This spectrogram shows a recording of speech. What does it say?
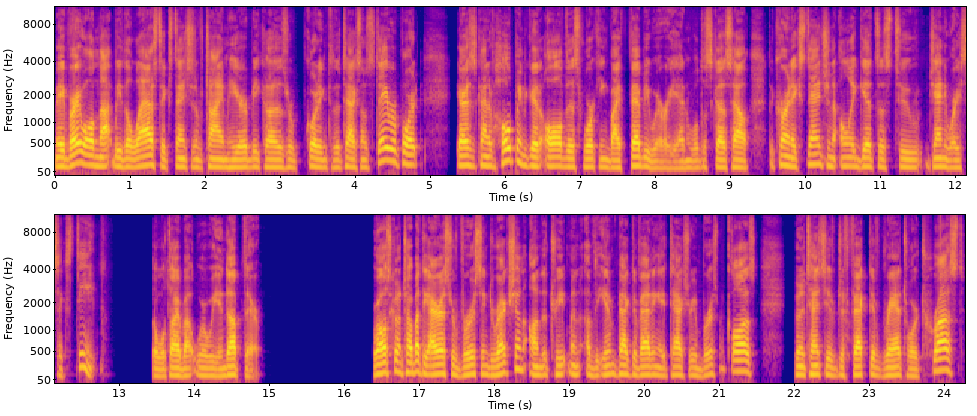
may very well not be the last extension of time here because, according to the tax notes today report, IRS is kind of hoping to get all of this working by February, and we'll discuss how the current extension only gets us to January 16th. So we'll talk about where we end up there. We're also going to talk about the IRS reversing direction on the treatment of the impact of adding a tax reimbursement clause to an intensive defective grantor trust.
